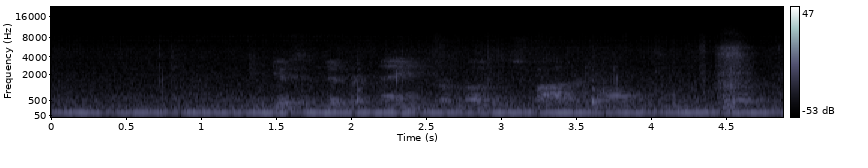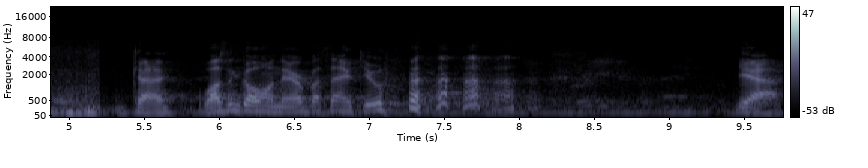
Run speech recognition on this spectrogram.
He gives a different name for Moses' father-in-law. Okay, wasn't going there, but thank you. Three different names. yeah,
